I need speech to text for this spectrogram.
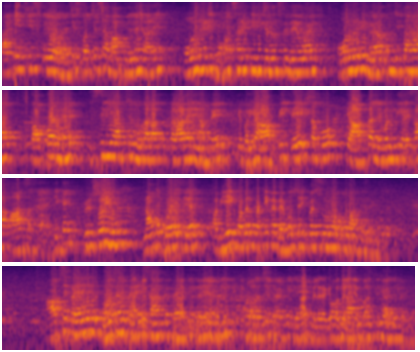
ताकि ये चीज़ क्लियर हो जाए। जिस बच्चे से अब आप मिलने जा रहे हैं ऑलरेडी बहुत सारे टीवी चैनल्स पे गए हुआ है ऑलरेडी मैराथन जीता हुआ है टॉपर है इसीलिए आपसे मुकाबला करा रहे हैं यहाँ पे कि भैया आप भी देख सको कि आपका लेवल भी ऐसा आ सकता है ठीक है? Will show you now the boy's there अब यही कॉटन पट्टी में वैभव से रिक्वेस्ट करूँगा वो बात कर रहे हैं। आपसे पहले बहुत सारे पेरेंट्स यहाँ पे बैठ के गए अभी और बच्चे बैठ के गए। हाथ में लगा के तो पकड़ मैं लीजिए बात। लोगों के हूँ।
